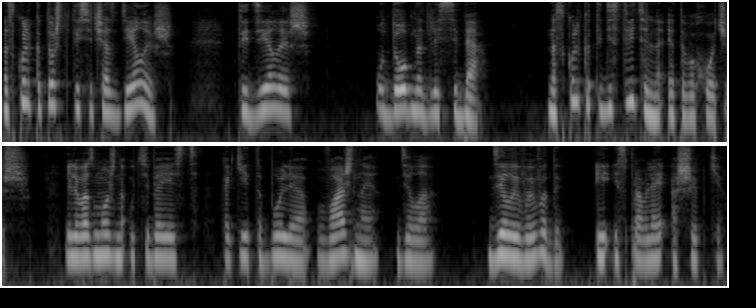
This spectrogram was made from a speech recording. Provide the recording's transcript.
насколько то, что ты сейчас делаешь, ты делаешь удобно для себя, насколько ты действительно этого хочешь, или, возможно, у тебя есть какие-то более важные дела. Делай выводы и исправляй ошибки.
